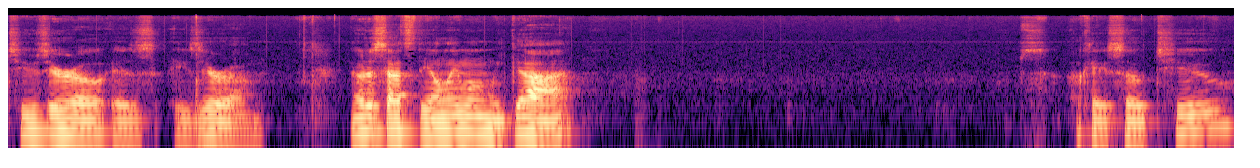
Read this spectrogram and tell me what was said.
2, 0 is a 0. Notice that's the only one we got. Oops. Okay, so 2.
